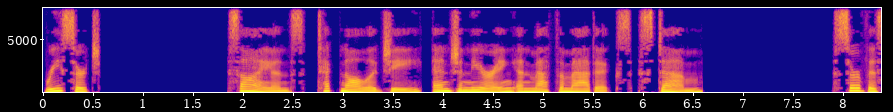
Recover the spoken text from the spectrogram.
Research Science, Technology, Engineering and Mathematics STEM Service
